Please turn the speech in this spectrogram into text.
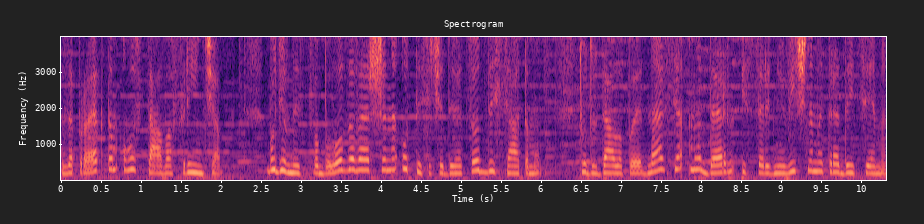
за проектом Густава Фрінча. Будівництво було завершене у 1910-му. Тут вдало поєднався модерн із середньовічними традиціями.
